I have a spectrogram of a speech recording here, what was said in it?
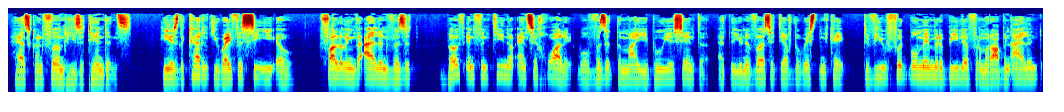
has confirmed his attendance. He is the current UEFA CEO. Following the island visit, both Infantino and Sexwale will visit the Mayibuye Center at the University of the Western Cape to view football memorabilia from Robben Island,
